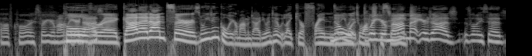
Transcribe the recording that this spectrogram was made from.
Of course, where your mum met your Cobh dad. Regatta dancers. No, you didn't go with your mum and dad. You went out with like your friends. and No, you went to watch where your mom met your dad is what I said.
